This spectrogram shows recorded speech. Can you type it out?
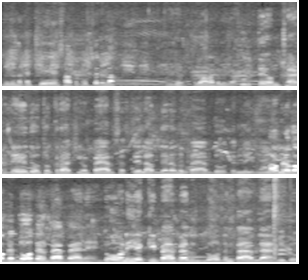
ਮੈਨੂੰ ਨਾ ਕਿ 6 7 ਕੁੱਤੇ ਨੇ ਲਾ। ਦੁਬਾਰਾ ਕਿ ਮਿਲਾ ਕੁੜਤੇ ਹੁਣ ਛੱਡ ਦੇ ਤੇ ਉੱਥੋਂ ਕਰਾਚੀੋਂ ਪੈਪ ਸਸਤੇ ਲੱਭਦੇ ਨੇ ਤੇ ਪੈਪ ਦੋ ਤਿੰਨ ਲਈ ਆਪਣੇ ਕੋਲ ਕਿ ਦੋ ਤਿੰਨ ਪੈ ਪੈ ਨੇ ਦੋ ਨਹੀਂ ਇੱਕ ਹੀ ਪੈਪ ਪਿਆ ਤੂੰ ਦੋ ਤਿੰਨ ਪੈਪ ਲੈ ਵੀ ਦੋ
